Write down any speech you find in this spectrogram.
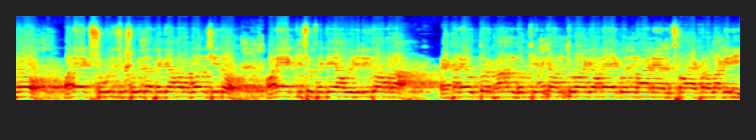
হয়েও অনেক সুবিধা সুবিধা থেকে আমরা বঞ্চিত। অনেক কিছু থেকে অবহেলিত আমরা। এখানে উত্তর খান, দক্ষিণ খান, তুরাগে অনেক উন্নয়নের ছোঁয়া এখনও লাগেনি।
